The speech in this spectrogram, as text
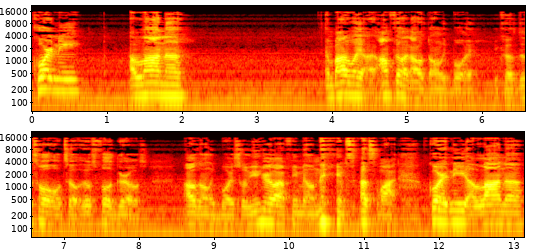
Courtney, Alana, and by the way, I don't feel like I was the only boy because this whole hotel, it was full of girls. I was the only boy. So if you hear a lot of female names, that's why. Courtney, Alana,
